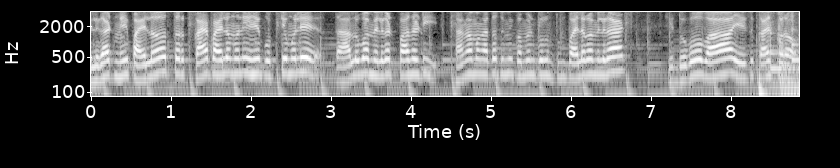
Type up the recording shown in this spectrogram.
मेलघाट नाही पाहिलं तर काय पाहिलं म्हणे हे पोट्टे मले? तर आलो बा मेलघाट पाहासाठी. सांगा मग आता तुम्ही कमेंट करून तुम्ही पाहिलं का मेलघाट? हे दोघं बा याचं कायच करावं.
